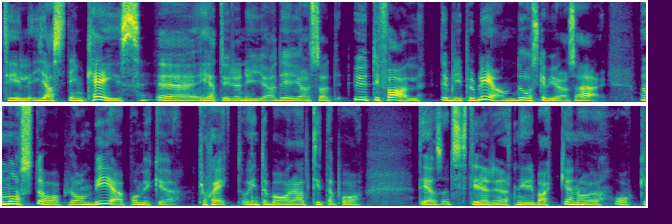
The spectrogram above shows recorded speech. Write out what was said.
till just in case eh, heter ju det nya. Det är ju alltså att utifall det blir problem, då ska vi göra så här. Man måste ha plan B på mycket projekt och inte bara titta på dels att stirra rätt ner i backen och, och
